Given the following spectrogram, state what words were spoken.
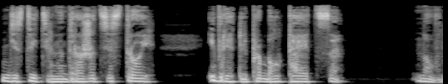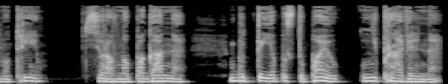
действительно дрожит сестрой и вряд ли проболтается. Но внутри все равно погано, будто я поступаю неправильно.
